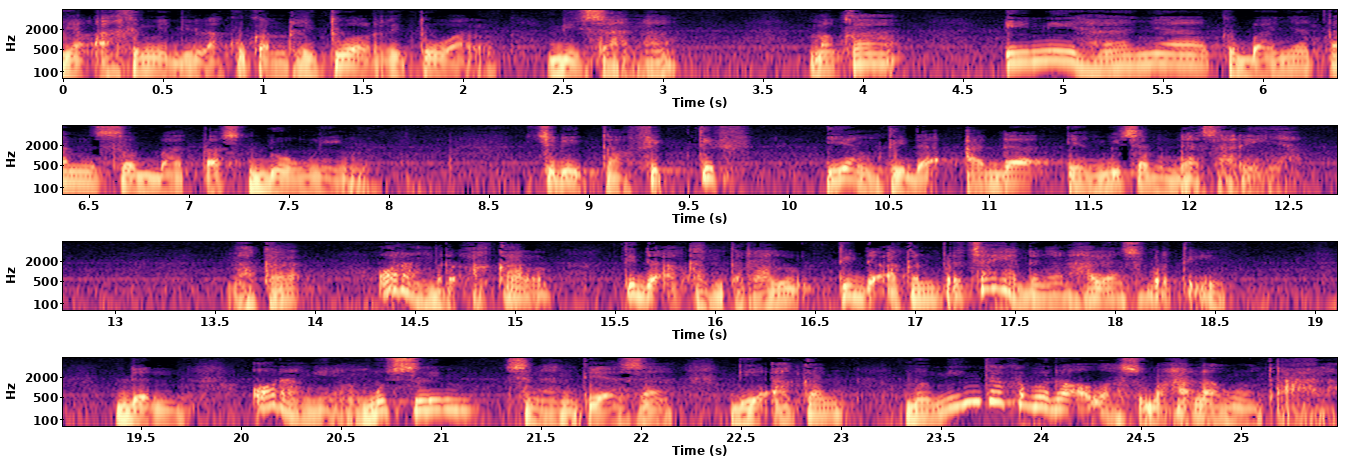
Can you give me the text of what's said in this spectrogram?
yang akhirnya dilakukan ritual-ritual di sana, maka ini hanya kebanyakan sebatas dongeng, cerita fiktif yang tidak ada yang bisa mendasarinya. Maka Orang berakal tidak akan terlalu tidak akan percaya dengan hal yang seperti ini. Dan orang yang muslim senantiasa dia akan meminta kepada Allah Subhanahu wa taala.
